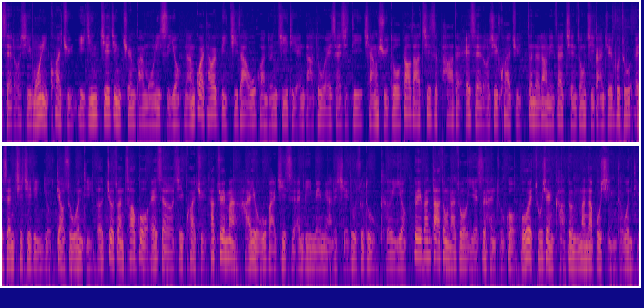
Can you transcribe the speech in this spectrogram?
SLC 模拟快取已经接近全盘模拟使用，难怪它会比其他无缓存机体 N.2 SSD 强许多，高达七十趴的 SLC 快取。真的让你在前中期感觉不出 S N 七七零有掉速问题，而就算超过 S L C 快取，它最慢还有五百七十 M B 每秒的写入速度可以用，对一般大众来说也是很足够，不会出现卡顿慢到不行的问题。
